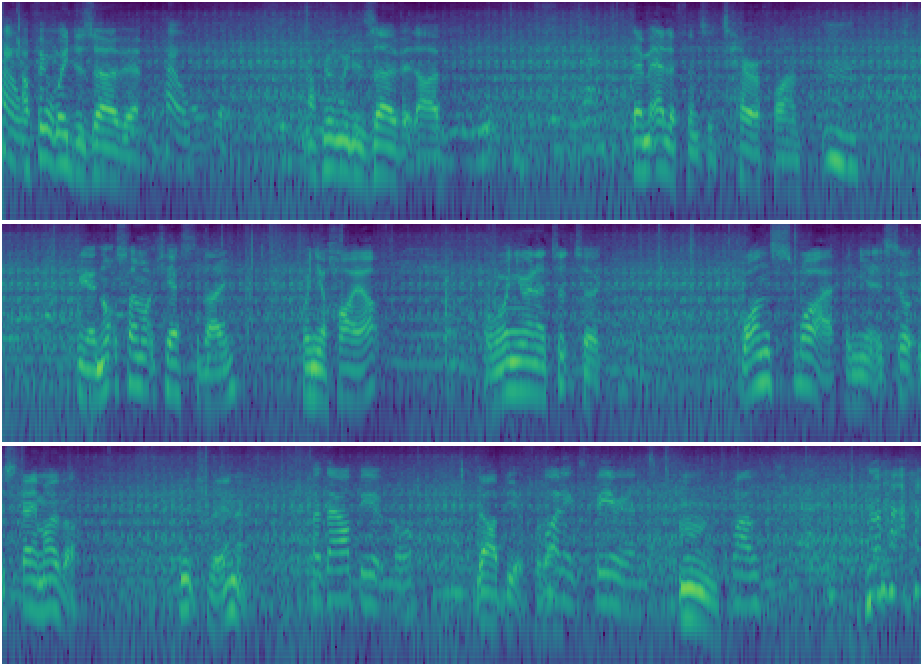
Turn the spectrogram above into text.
I think we deserve it. help. I think we deserve it though. Them elephants are terrifying. Yeah, not so much yesterday when you're high up, or when you're in a tuk-tuk, one swipe and yeah, it's, it's game over. Literally, isn't it? But they are beautiful. They are beautiful. What though. an experience. Mm. Wowzers.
